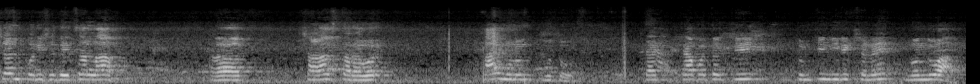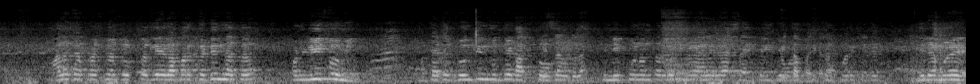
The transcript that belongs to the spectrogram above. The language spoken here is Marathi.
शिक्षण परिषदेचा लाभ शाळा स्तरावर काय म्हणून होतो? त्या त्याबद्दलची तुमची निरीक्षणे नोंदवा. मला त्या प्रश्नाचं उत्तर लिहायला फार कठीण जातं पण लिहितो मी. त्याच्यात दोन तीन मुद्दे टाकतो. की निपुण अंतर्गत मिळालेल्या साहित्याची परिषदेत दिल्यामुळे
